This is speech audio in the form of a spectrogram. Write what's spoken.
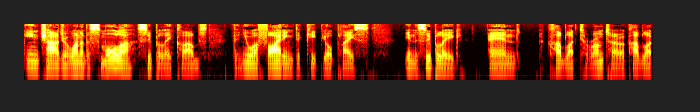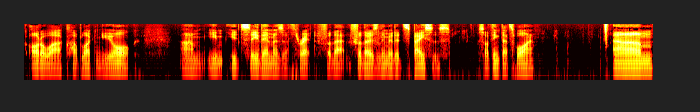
in charge of one of the smaller Super League clubs, then you are fighting to keep your place in the Super League and a club like Toronto, a club like Ottawa, a club like New York, um, you, you'd see them as a threat for that for those limited spaces. So I think that's why. Um,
